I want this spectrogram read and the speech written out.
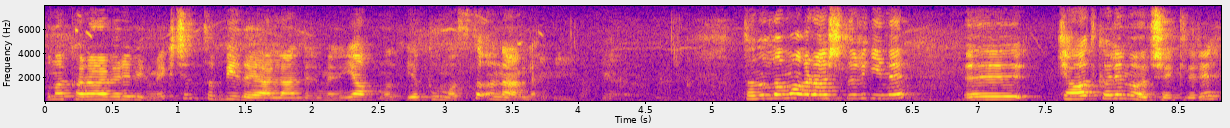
buna karar verebilmek için tıbbi değerlendirmenin yapma, yapılması da önemli. Tanılama araçları yine e, kağıt kalem ölçekleri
